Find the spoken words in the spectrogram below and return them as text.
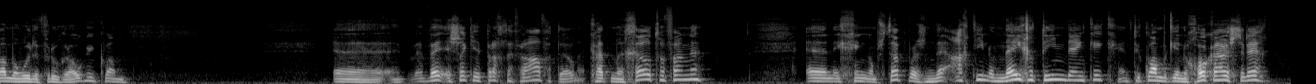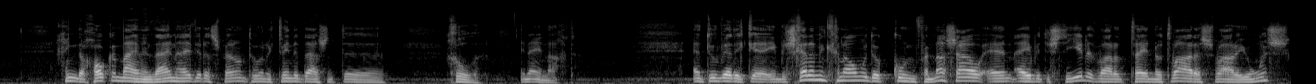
waar mijn moeder vroeger ook in kwam. Weet- zal ik je een prachtig verhaal vertellen? Ik had mijn geld gevangen. En ik ging op stap, was ne- 18 of 19 denk ik. En toen kwam ik in een gokhuis terecht. Ging daar gokken, Mijn en Wijn heette dat spel. En toen had ik 20.000 eh, gulden in één nacht. En toen werd ik eh, in bescherming genomen door Koen van Nassau en Evert de Stier. Dat waren twee notoire zware jongens.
